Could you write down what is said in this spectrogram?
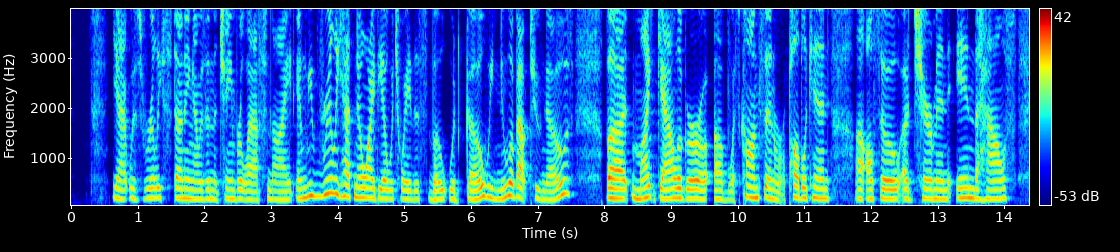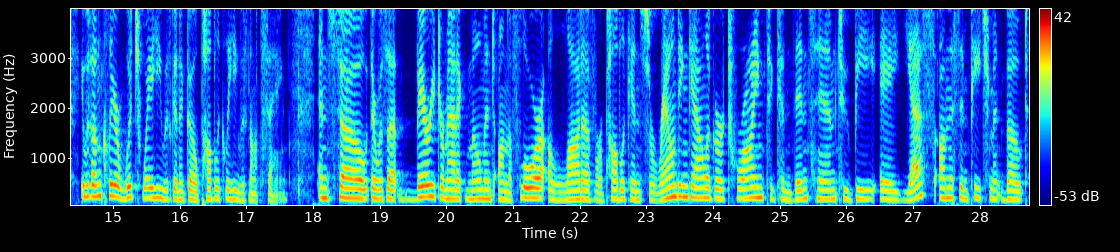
Yeah, it was really stunning. I was in the chamber last night and we really had no idea which way this vote would go. We knew about two no's, but Mike Gallagher of Wisconsin, a Republican, uh, also a chairman in the House, it was unclear which way he was going to go. Publicly, he was not saying. And so there was a very dramatic moment on the floor. A lot of Republicans surrounding Gallagher, trying to convince him to be a yes on this impeachment vote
